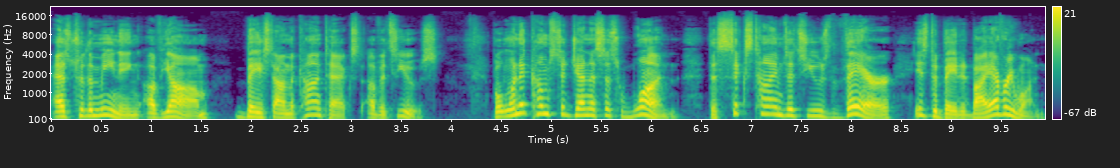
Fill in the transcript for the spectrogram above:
as to the meaning of yom based on the context of its use. But when it comes to Genesis 1, the six times it's used there is debated by everyone.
